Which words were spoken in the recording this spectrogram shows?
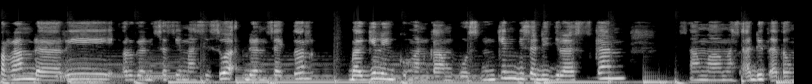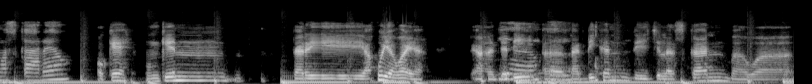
peran dari organisasi mahasiswa dan sektor bagi lingkungan kampus mungkin bisa dijelaskan sama Mas Adit atau Mas Karel? Oke, mungkin dari aku ya, Wak ya. Uh, ya, jadi okay. uh, tadi kan dijelaskan bahwa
